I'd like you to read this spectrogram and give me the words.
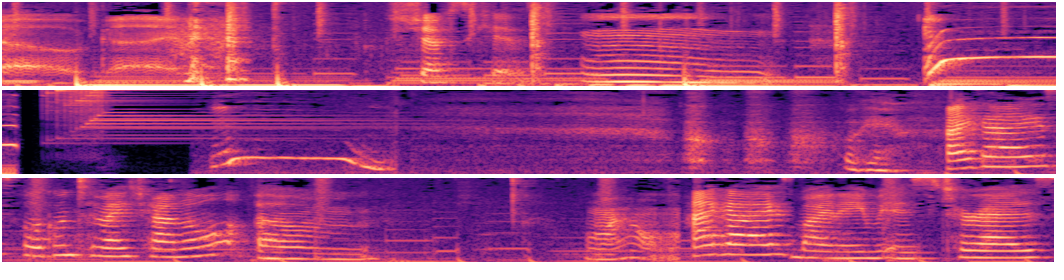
so good. Chef's kiss. Mmm. Okay. Hi guys, welcome to my channel. Um, Wow. Hi guys, my name is Therese.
